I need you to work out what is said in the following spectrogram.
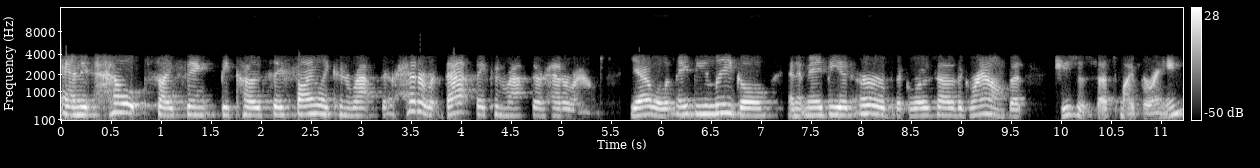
And it helps, I think, because they finally can wrap their head around that they can wrap their head around. Yeah, well, it may be legal and it may be an herb that grows out of the ground, but Jesus, that's my brain.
